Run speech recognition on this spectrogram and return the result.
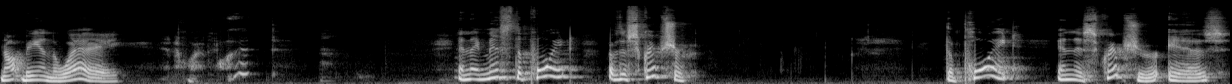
not be in the way. And I went, what? And they miss the point of the scripture. The point in this scripture is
